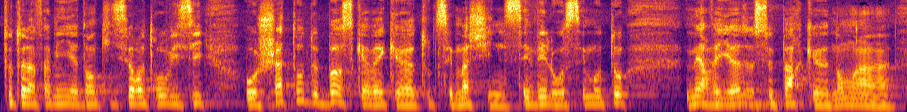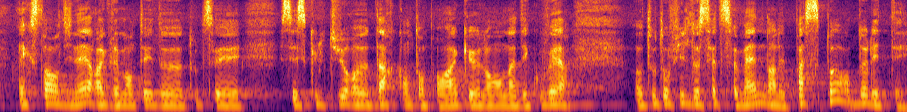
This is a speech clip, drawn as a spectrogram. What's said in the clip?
Toute la famille, donc, qui se retrouve ici au château de Bosque avec euh, toutes ces machines, ces vélos, ces motos merveilleuses. Ce parc non moins extraordinaire, agrémenté de toutes ces, ces sculptures d'art contemporain que l'on a découvert tout au fil de cette semaine dans les passeports de l'été.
